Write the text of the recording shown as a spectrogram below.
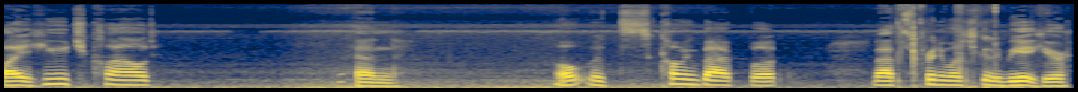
by a huge cloud and oh it's coming back but that's pretty much going to be it here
